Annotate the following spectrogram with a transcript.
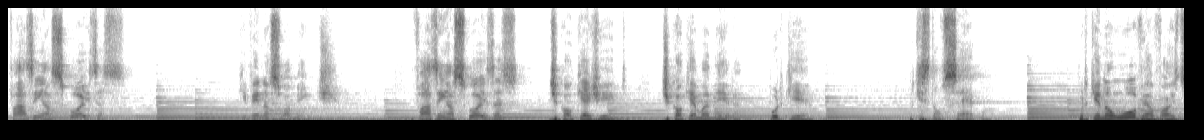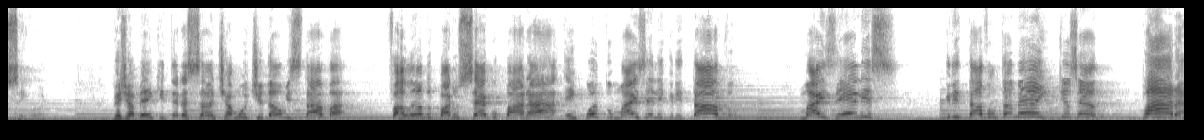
Fazem as coisas que vem na sua mente. Fazem as coisas de qualquer jeito, de qualquer maneira. Por quê? Porque estão cegos. Porque não ouvem a voz do Senhor. Veja bem que interessante, a multidão estava falando para o cego parar, enquanto mais ele gritavam, mais eles gritavam também, dizendo: Para!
